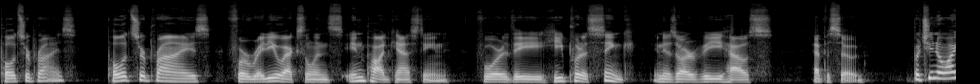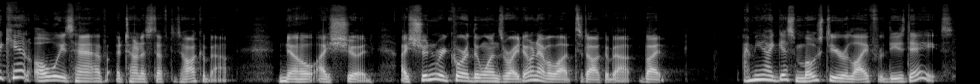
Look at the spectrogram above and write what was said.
Pulitzer prize? Pulitzer prize for radio excellence in podcasting for the he put a sink in his rv house episode but you know, I can't always have a ton of stuff to talk about. No, I should. I shouldn't record the ones where I don't have a lot to talk about, but I mean, I guess most of your life are these days,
